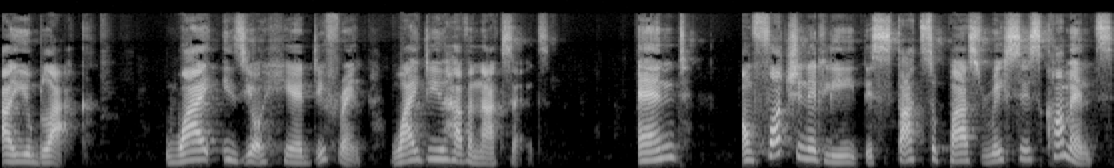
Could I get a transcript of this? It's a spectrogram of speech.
are you black? Why is your hair different? Why do you have an accent? And unfortunately, they start to pass racist comments,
